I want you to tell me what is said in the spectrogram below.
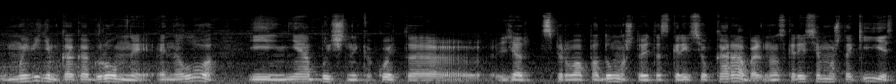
Мы видим, как огромные НЛО и необычный какой-то, я сперва подумал, что это скорее всего корабль, но скорее всего может так и есть.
